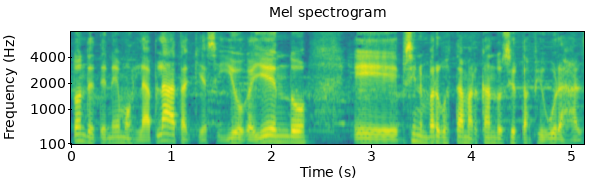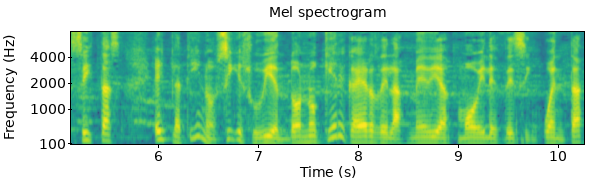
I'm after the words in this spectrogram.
donde tenemos la plata que ha seguido cayendo, eh, sin embargo está marcando ciertas figuras alcistas. El platino sigue subiendo, no quiere caer de las medias móviles de 50,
